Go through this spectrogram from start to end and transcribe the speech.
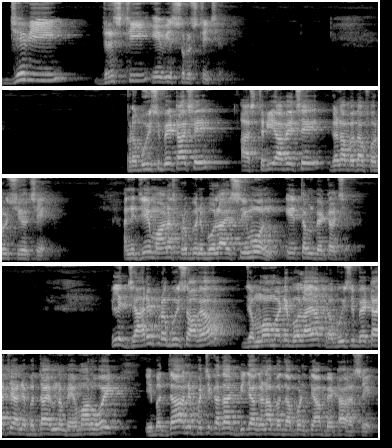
જેવી દૃષ્ટિ એવી સૃષ્ટિ છે. પ્રભુ ઈસુ બેઠા છે, આ સ્ત્રી આવે છે, ઘણા બધા ફરોશીઓ છે. અને જે માણસ પ્રભુને બોલાય, સિમોન, એ તમે બેઠા છે. એટલે જ્યારે પ્રભુ ઈસુ આવ્યા, જમવા માટે બોલાયા, પ્રભુ ઈસુ બેઠા છે અને બધા એમના મહેમાનો હોય, એ બધા અને પછી કદાચ બીજા ઘણા બધા પણ ત્યાં બેઠા હશે.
